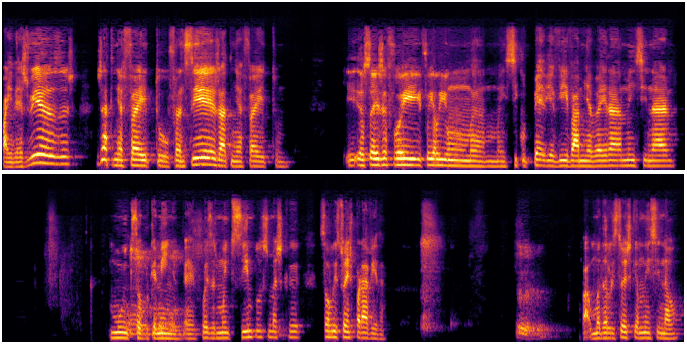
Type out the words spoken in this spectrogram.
aí 10 vezes, já tinha feito francês, já tinha feito. Ou seja, foi, foi ali uma, uma enciclopédia viva à minha beira a me ensinar muito sobre o caminho. É, coisas muito simples, mas que são lições para a vida. Uhum. Uma das lições que ele me ensinou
